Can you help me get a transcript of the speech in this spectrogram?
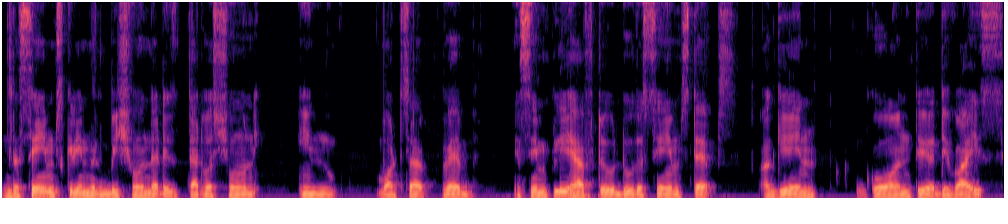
the same screen will be shown. That is that was shown in whatsapp web you simply have to do the same steps. Again go onto your device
